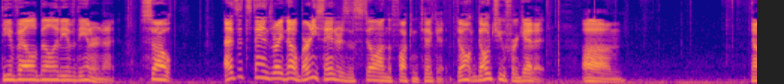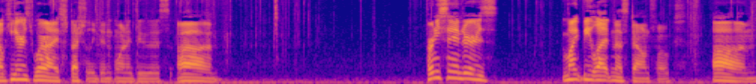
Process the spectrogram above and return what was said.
the availability of the internet. So, as it stands right now, Bernie Sanders is still on the fucking ticket. Don't don't you forget it. Um, now, here's where I especially didn't want to do this. Um, Bernie Sanders might be letting us down, folks. Um,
